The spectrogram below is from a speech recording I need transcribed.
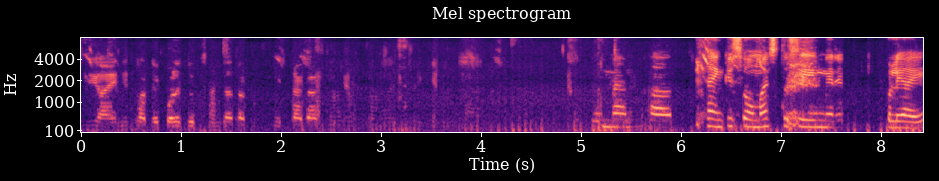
ਜੀ ਆਏ ਨੇ ਤੁਹਾਡੇ ਕੋਲ ਦੁੱਖ ਸਾਂਝਾ ਤੁਹਾਡਾ ਕੀਤਾ ਗਾ ਕੀ ਕਹਿਣਾ ਚਾਹੁੰਦੇ ਹੋ ਇਸ ਤਰੀਕੇ ਨਾਲ ma'am thank you so much ਤੁਸੀਂ ਮੇਰੇ ਕੋਲੇ ਆਏ।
